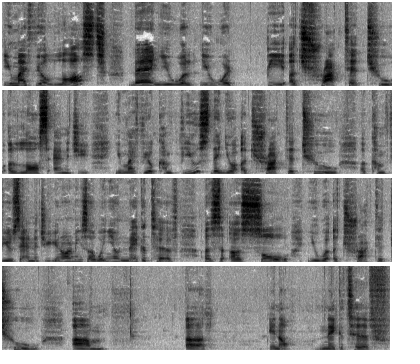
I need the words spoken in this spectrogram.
You might feel lost, then you will you will be attracted to a lost energy. You might feel confused, then you're attracted to a confused energy. You know what I mean? So when you're negative as a soul, you were attracted to, um, uh, you know, negative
